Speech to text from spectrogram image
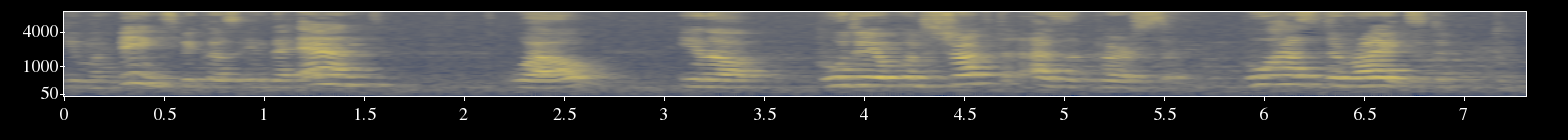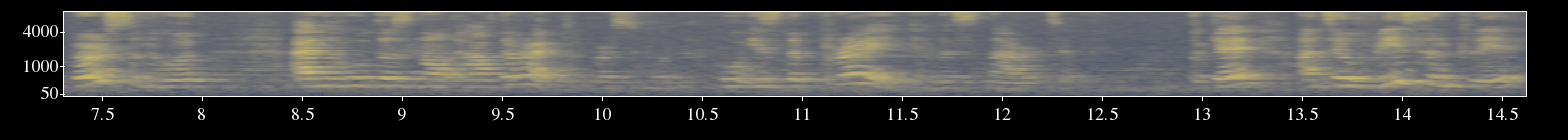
human beings, because in the end, well, you know, who do you construct as a person? Who has the right to, to personhood, and who does not have the right to personhood? Who is the prey in this narrative? Okay? Until recently,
